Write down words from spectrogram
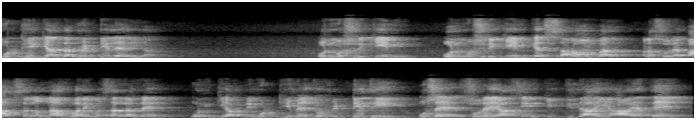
मुट्ठी के अंदर मिट्टी ले लिया। उन मुशरकिन उन मुशरकिन के सरों पर रसूल पाक सल्लल्लाहु अलैहि वसल्लम ने उनकी अपनी मुट्ठी में जो मिट्टी थी, उसे सूर्य यासीन की इब्तदाई आयतें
